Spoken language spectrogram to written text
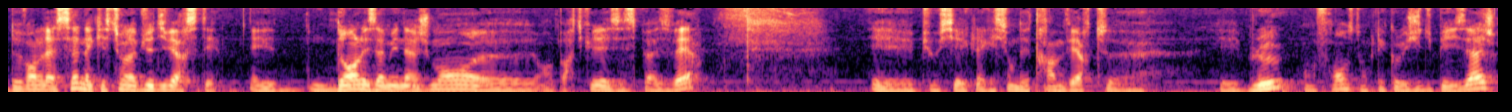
devant de la scène la question de la biodiversité. Et dans les aménagements, euh, en particulier les espaces verts, et puis aussi avec la question des trames vertes euh, et bleues en France, donc l'écologie du paysage.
